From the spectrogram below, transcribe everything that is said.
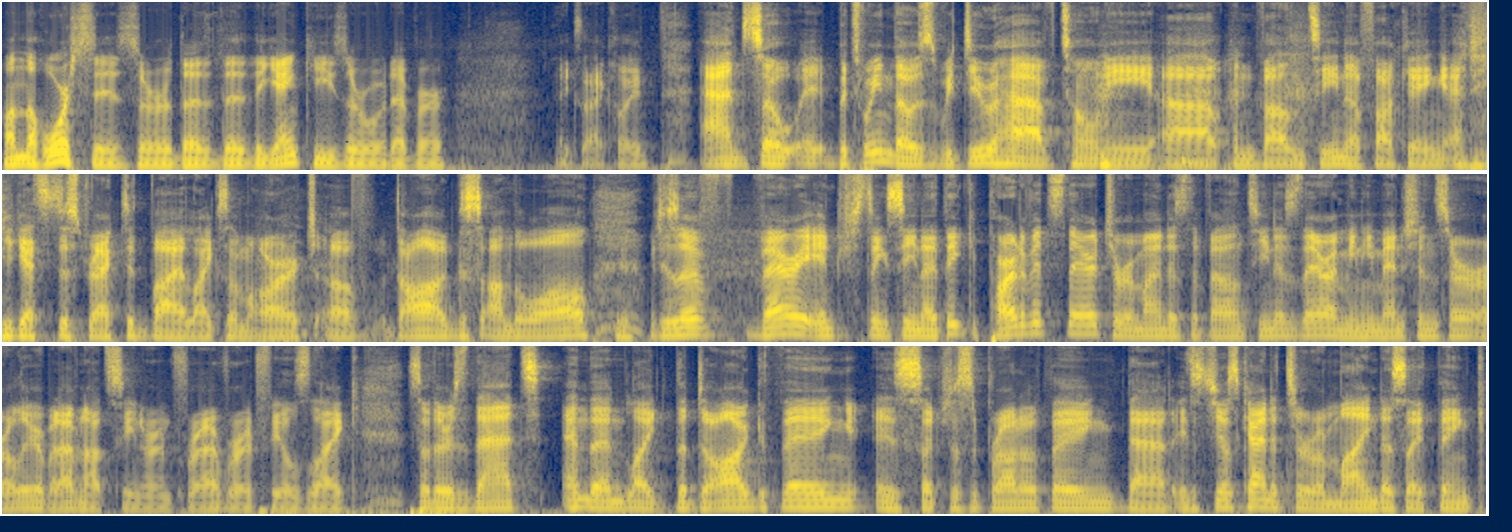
on the horses or the, the, the Yankees or whatever. Exactly. And so it, between those, we do have Tony uh, and Valentina fucking, and he gets distracted by like some art of dogs on the wall, which is a very interesting scene. I think part of it's there to remind us that Valentina's there. I mean, he mentions her earlier, but I've not seen her in forever, it feels like. So there's that. And then like the dog thing is such a soprano thing that it's just kind of to remind us, I think,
